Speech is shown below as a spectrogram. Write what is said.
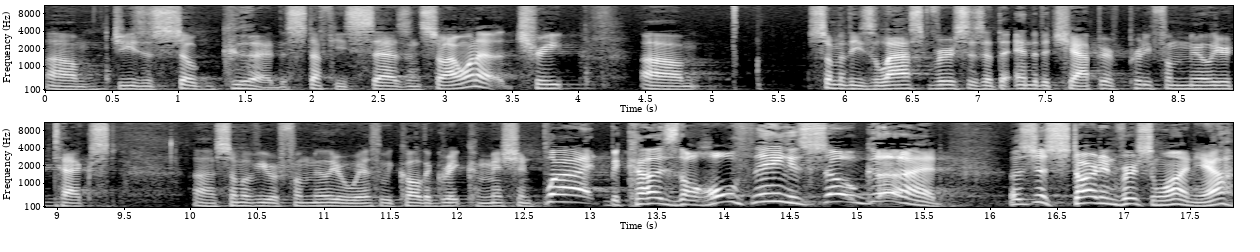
Um, Jesus so good, the stuff he says. And so I want to treat um, some of these last verses at the end of the chapter, pretty familiar text. Uh, some of you are familiar with, we call the Great Commission. But because the whole thing is so good, let's just start in verse 1, yeah?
